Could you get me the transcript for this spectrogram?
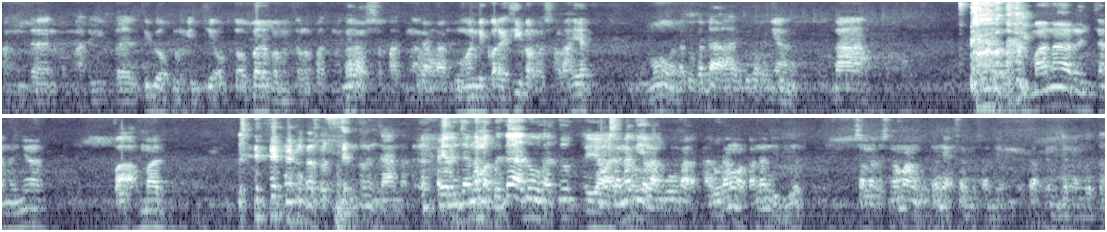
pamintan kemarin berarti 20 hiji Oktober paminta lepas mah Beres. tepatnya Kurang lebih. mohon dikoreksi kalau salah ya mau lagu kedah itu kan Ya. Nah, gimana rencananya Pak Ahmad? Rencana. Ayo rencana mah tega aduh atuh. Iya, maksana dia langkung kak arurang makanan di dia salah resna mah anggotanya sama sama anggota Rencana anggota.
